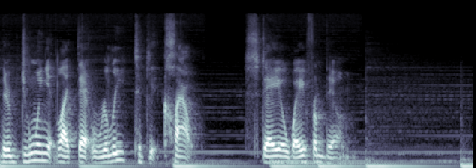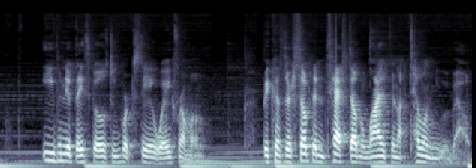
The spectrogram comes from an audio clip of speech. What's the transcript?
They're doing it like that really to get clout. Stay away from them. Even if they spells do work, stay away from them. Because there's something attached down the line that they're not telling you about.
